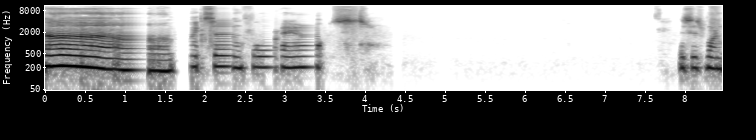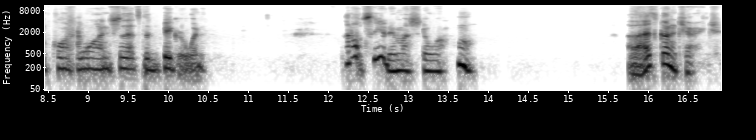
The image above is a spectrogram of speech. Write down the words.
Uh, 0.74 ounce. This is 1.1, so that's the bigger one. I don't see it in my store. Hmm. Well, that's going to change.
